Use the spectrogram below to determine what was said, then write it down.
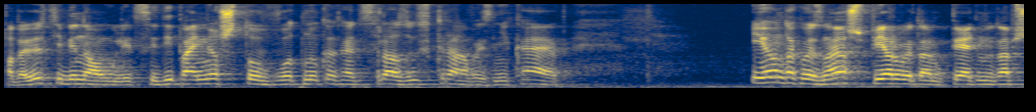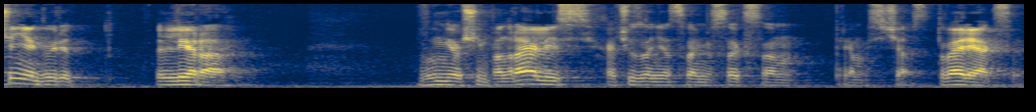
подойдет к тебе на улице, и ты поймешь, что вот, ну, какая-то сразу искра возникает, и он такой, знаешь, первые там пять минут общения говорит, Лера, вы мне очень понравились, хочу заняться с вами сексом прямо сейчас. Твоя реакция?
